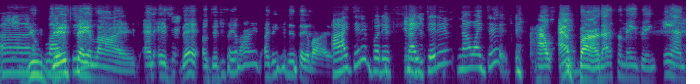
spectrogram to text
Uh, you last did say it live, and it's that. Oh, did you say it live? I think you did say it live. I didn't, but if I didn't, now I did. However, that's amazing. And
